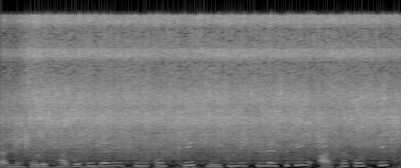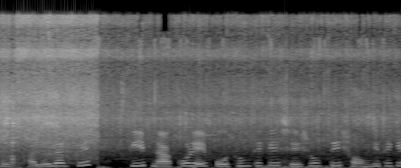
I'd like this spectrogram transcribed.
রান্নাঘরে স্বাগত জানিয়ে শুরু করছি। নতুন একটি রেসিপি আশা করছি খুব ভালো লাগবে। স্কিপ না করে প্রথম থেকে শেষ অবধি সঙ্গে থেকে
